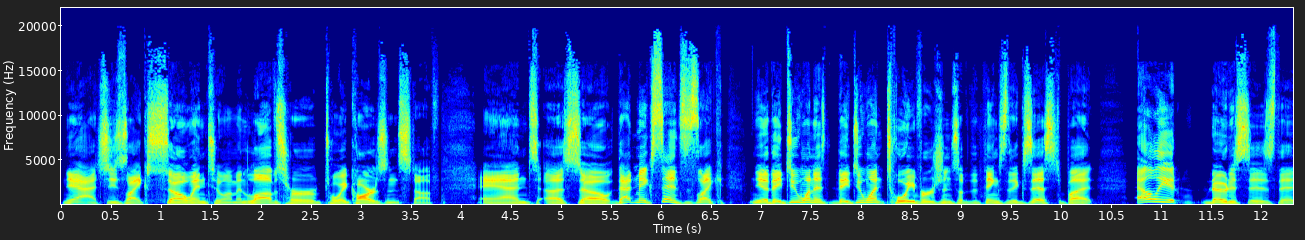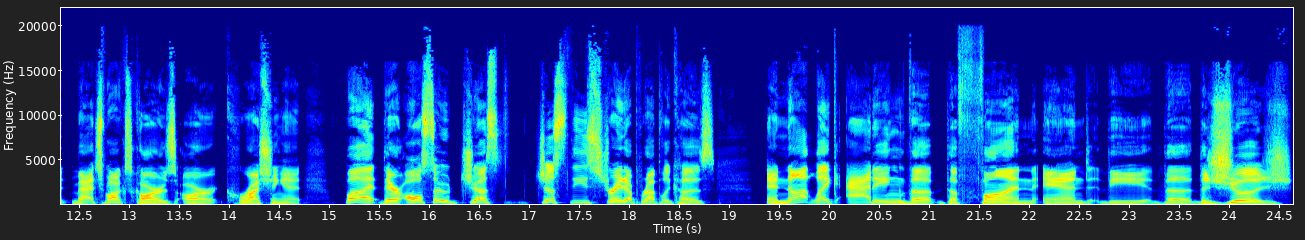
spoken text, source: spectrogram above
Yeah, she's like so into them and loves her toy cars and stuff. And uh, so that makes sense. It's like you know they do want to they do want toy versions of the things that exist, but Elliot notices that Matchbox cars are crushing it, but they're also just just these straight up replicas and not like adding the the fun and the the the zhuzh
